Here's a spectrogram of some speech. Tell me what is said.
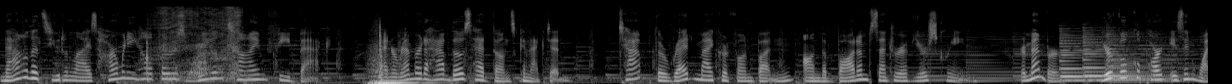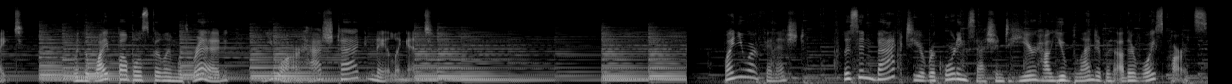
Now let's utilize Harmony Helper's real-time feedback. And remember to have those headphones connected. Tap the red microphone button on the bottom center of your screen. Remember, your vocal part is in white, when the white bubbles fill in with red, you are hashtag nailing it. When you are finished, listen back to your recording session to hear how you blended with other voice parts.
